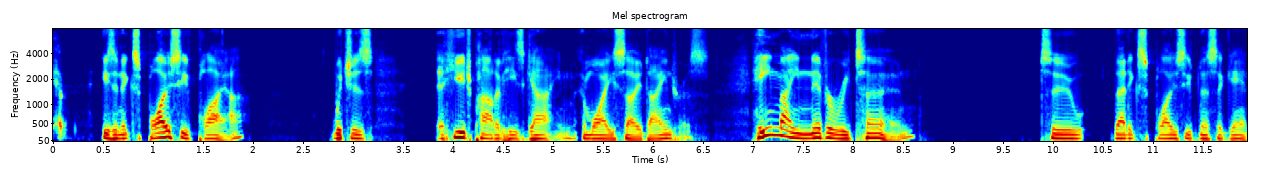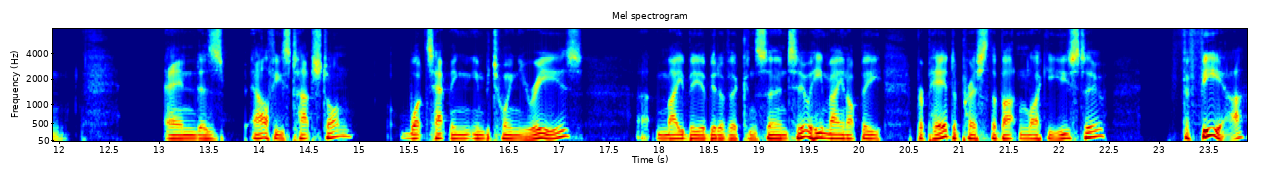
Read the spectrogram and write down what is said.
Yep. He's an explosive player, which is a huge part of his game and why he's so dangerous. He may never return to that explosiveness again. And as Alfie's touched on, what's happening in between your ears uh, may be a bit of a concern too. He may not be prepared to press the button like he used to for fear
